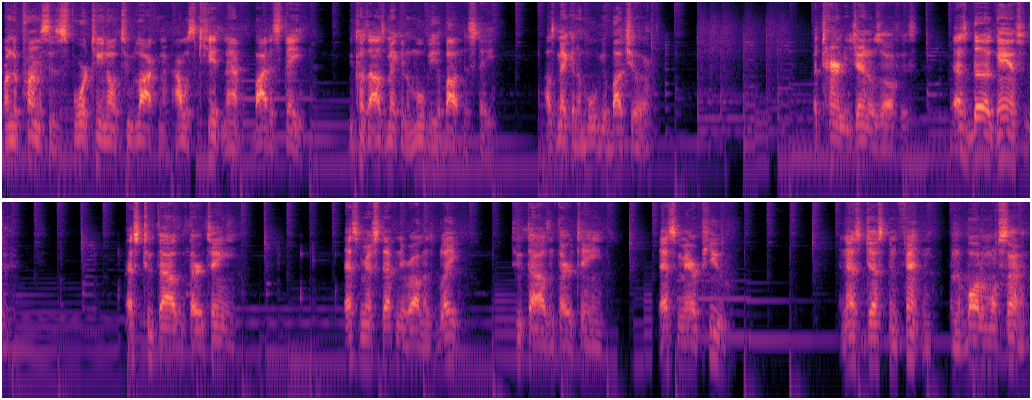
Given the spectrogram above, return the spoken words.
From the premises, 1402 Lochner. I was kidnapped by the state because I was making a movie about the state. I was making a movie about your attorney general's office. That's Doug Gansler. That's 2013. That's Mayor Stephanie Rawlings Blake, 2013. That's Mayor Pugh. And that's Justin Fenton from the Baltimore Sun.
